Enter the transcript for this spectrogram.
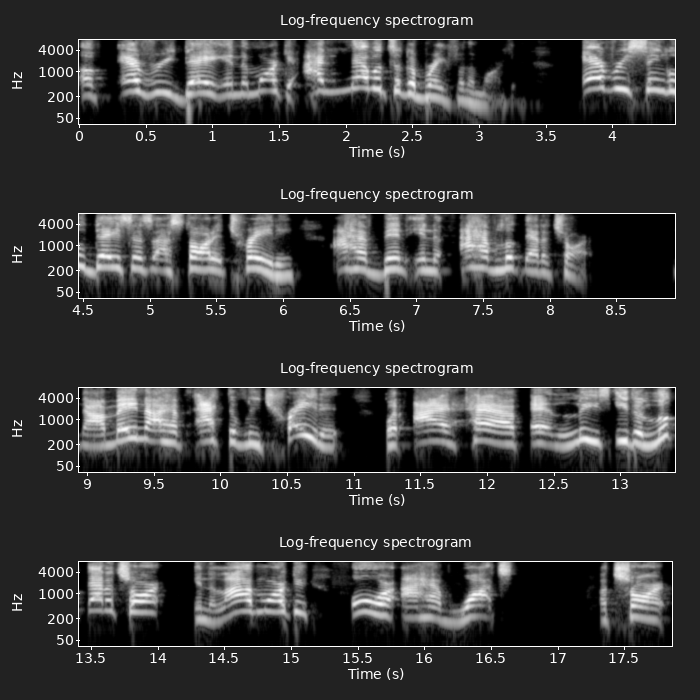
of every day in the market. I never took a break from the market. Every single day since I started trading, I have been in, I have looked at a chart. Now, I may not have actively traded, but I have at least either looked at a chart in the live market or I have watched a chart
